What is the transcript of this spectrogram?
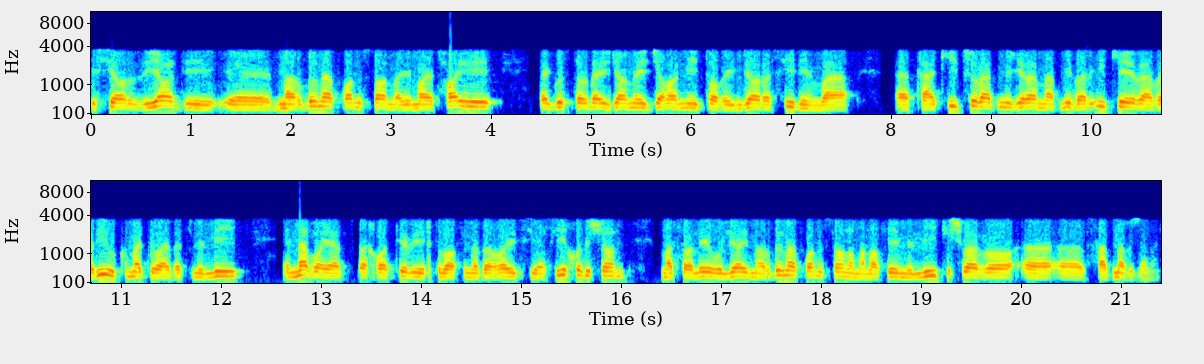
بسیار زیادی مردم افغانستان و حمایت های گسترده جامعه جهانی تا به اینجا رسیدیم و تاکید صورت می‌گیره مبنی بر ای که رهبری حکومت وحدت ملی نباید به خاطر اختلاف نظرهای سیاسی خودشان مسائل اولیای مردم افغانستان و منافع ملی کشور را صدمه بزنند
